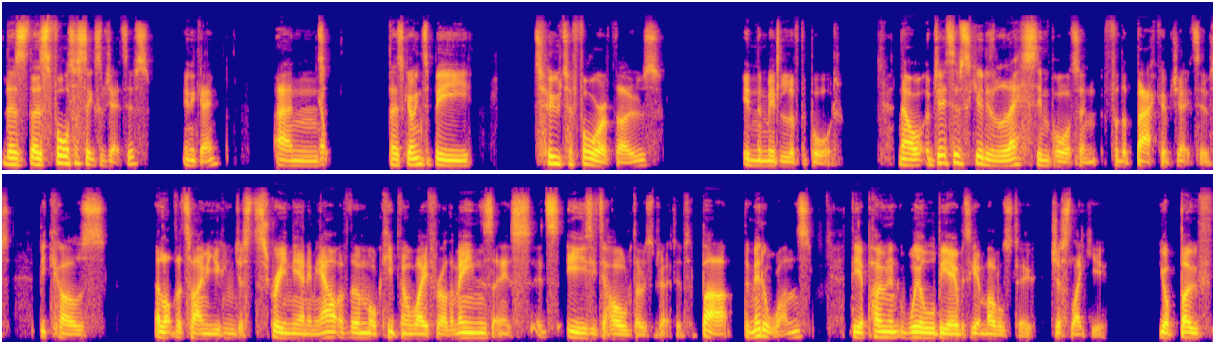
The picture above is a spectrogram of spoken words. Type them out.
there's there's four to six objectives in a game, and Yep. there's going to be two to four of those in the middle of the board. Now, objective secured is less important for the back objectives because a lot of the time you can just screen the enemy out of them or keep them away through other means, and it's it's easy to hold those objectives. But the middle ones, the opponent will be able to get models to, just like you. You're both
